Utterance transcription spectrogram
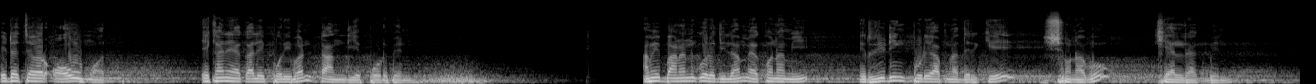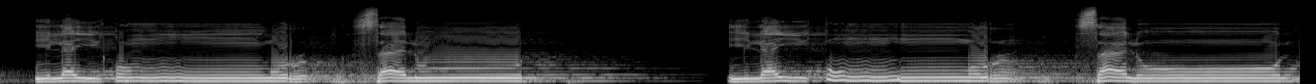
এটা হচ্ছে আবার অউ মদ। এখানে একালি পরিমাণ টান দিয়ে পড়বেন। আমি বানান করে দিলাম, এখন আমি রিডিং পড়ে আপনাদেরকে শোনাবো, খেয়াল রাখবেন। ইলাইকুম মুরসালুন। ইলাইকুম মুরসালুন।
